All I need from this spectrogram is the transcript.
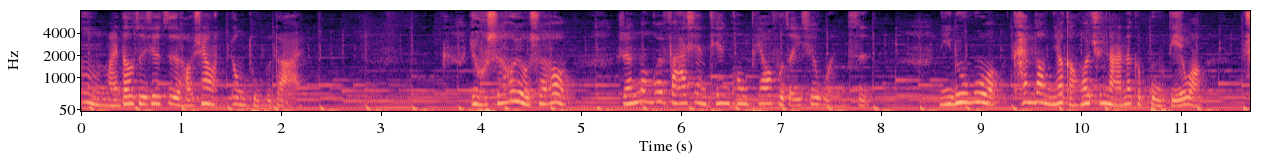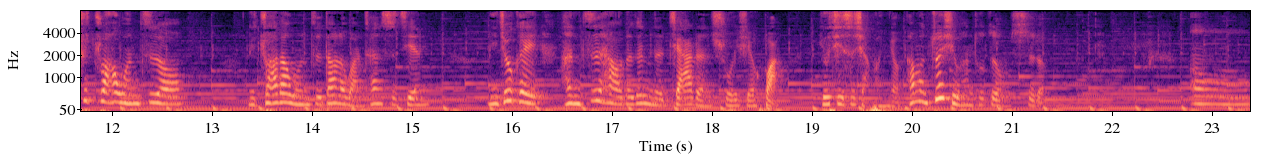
嗯，买到这些字好像用途不大哎。有时候，有时候。人们会发现天空漂浮着一些文字，你如果看到，你要赶快去拿那个捕蝶网去抓文字哦。你抓到蚊子，到了晚餐时间，你就可以很自豪的跟你的家人说一些话，尤其是小朋友，他们最喜欢做这种事了。嗯，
